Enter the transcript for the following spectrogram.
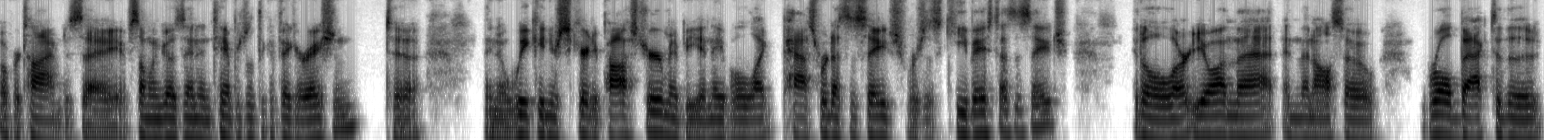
over time to say if someone goes in and tampers with the configuration to, you know, weaken your security posture, maybe enable like password SSH versus key based SSH. It'll alert you on that, and then also roll back to the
